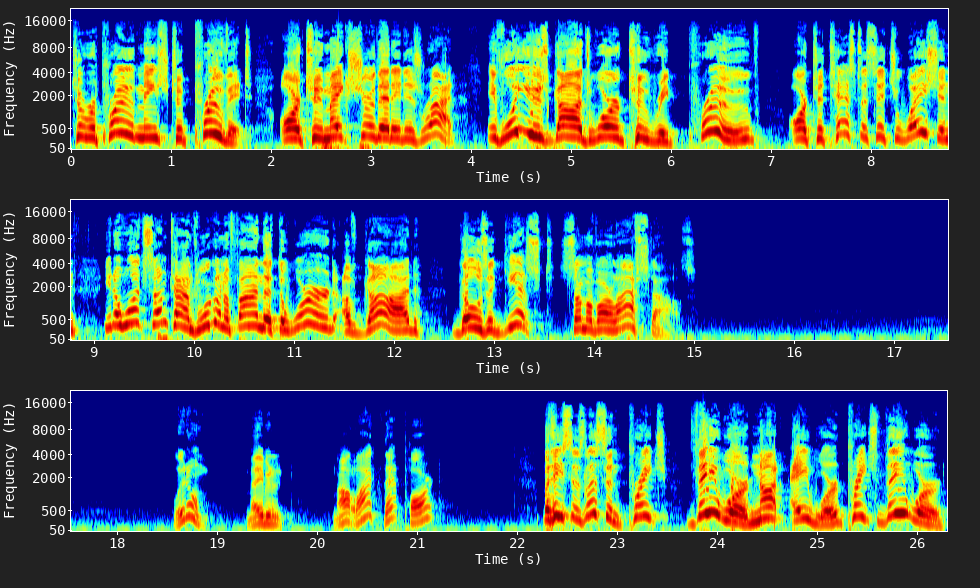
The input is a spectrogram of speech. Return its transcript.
To reprove means to prove it or to make sure that it is right. If we use God's word to reprove, or to test a situation, you know what? Sometimes we're going to find that the Word of God goes against some of our lifestyles. We don't maybe not like that part. But he says, listen, preach the word, not a word. Preach the word.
